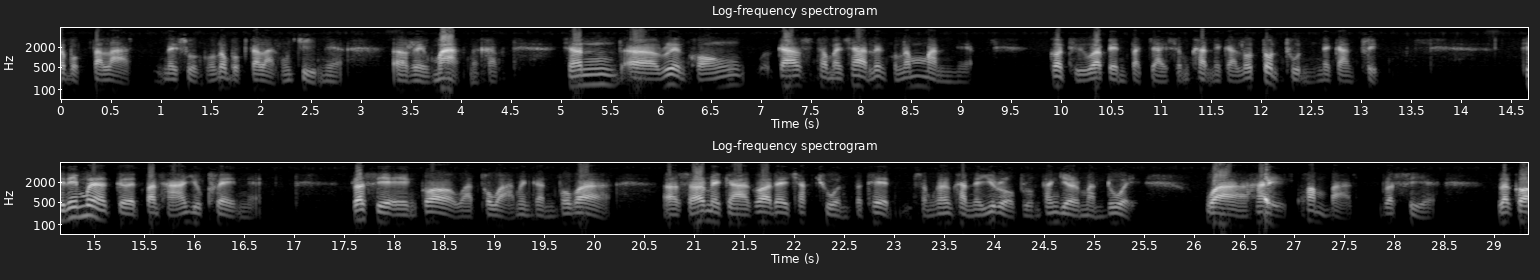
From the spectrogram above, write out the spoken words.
ระบบตลาดในส่วนของระบบตลาดของจีนเนี่ยเร็วมากนะครับฉะนั้นเรื่องของก๊าซธรรมชาติเรื่องของน้ำมันเนี่ยก็ถือว่าเป็นปัจจัยสำคัญในการลดต้นทุนในการผลิต ทีนี้เมื่อเกิดปัญหายูเครนเนี่ย รัสเซียเองก็หวาดผวาเหมือนกัน เพราะว่าสหรัฐอเมริกาก็ได้ชักชวนประเทศสำคัญสำคัญในยุโรปรวมทั้งเยอรมันด้วย ว่าให้คว่ำบาตรรัสเซีย แล้วก็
